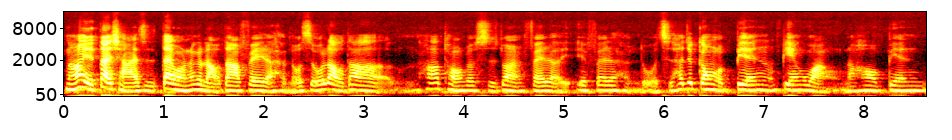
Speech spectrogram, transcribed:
然后也带小孩子，带我那个老大飞了很多次。我老大他同一个时段飞了，也飞了很多次，他就跟我边边玩，然后边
